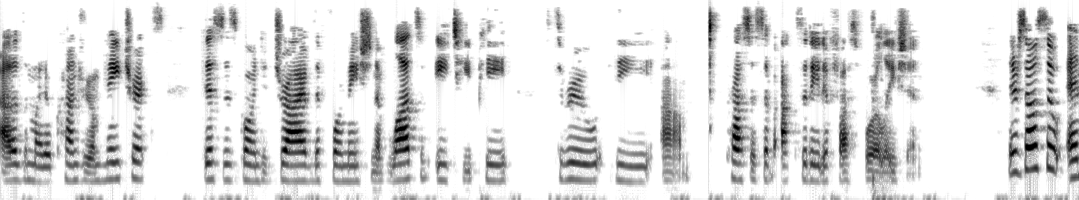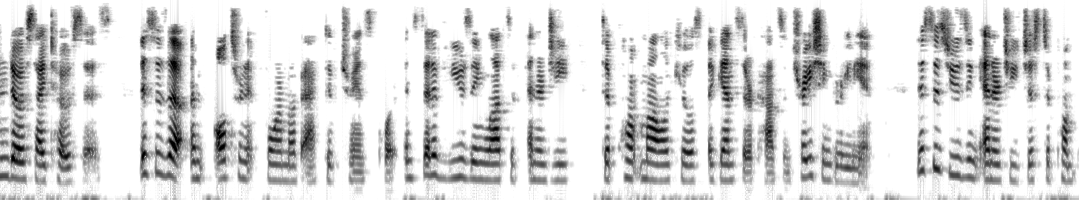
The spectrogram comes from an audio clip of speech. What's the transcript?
out of the mitochondrial matrix. This is going to drive the formation of lots of ATP through the um, process of oxidative phosphorylation. There's also endocytosis. This is a, an alternate form of active transport. Instead of using lots of energy to pump molecules against their concentration gradient, this is using energy just to pump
